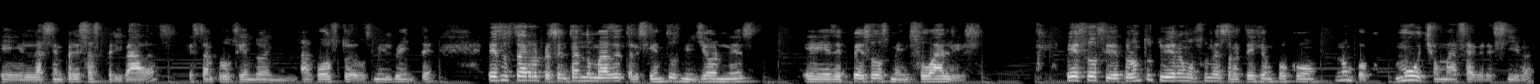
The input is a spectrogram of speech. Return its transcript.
eh, las empresas privadas, que están produciendo en agosto de 2020, eso está representando más de 300 millones de pesos mensuales. Eso, si de pronto tuviéramos una estrategia un poco, no un poco, mucho más agresiva,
